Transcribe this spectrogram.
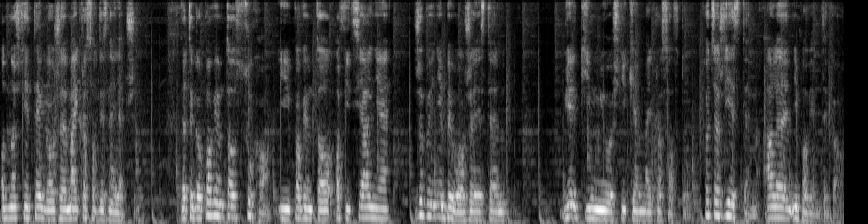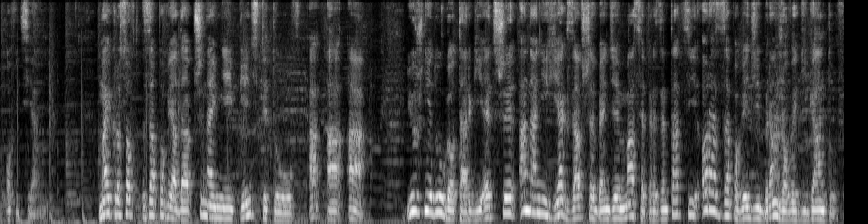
odnośnie tego, że Microsoft jest najlepszy. Dlatego powiem to sucho i powiem to oficjalnie, żeby nie było, że jestem wielkim miłośnikiem Microsoftu. Chociaż jestem, ale nie powiem tego oficjalnie. Microsoft zapowiada przynajmniej 5 tytułów AAA. Już niedługo targi E3, a na nich jak zawsze będzie masę prezentacji oraz zapowiedzi branżowych gigantów.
